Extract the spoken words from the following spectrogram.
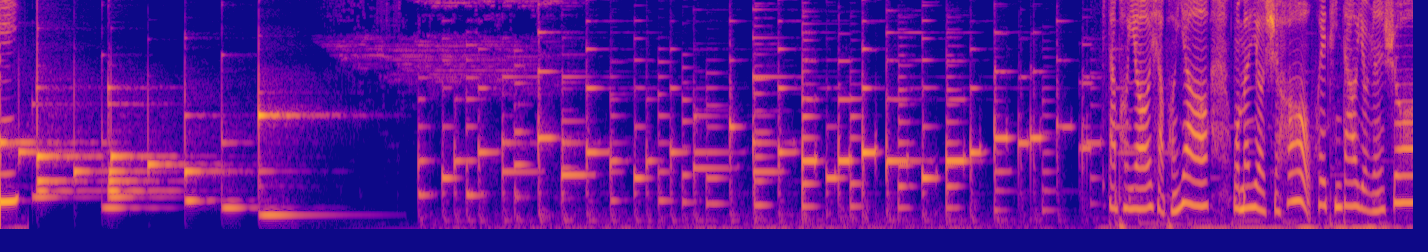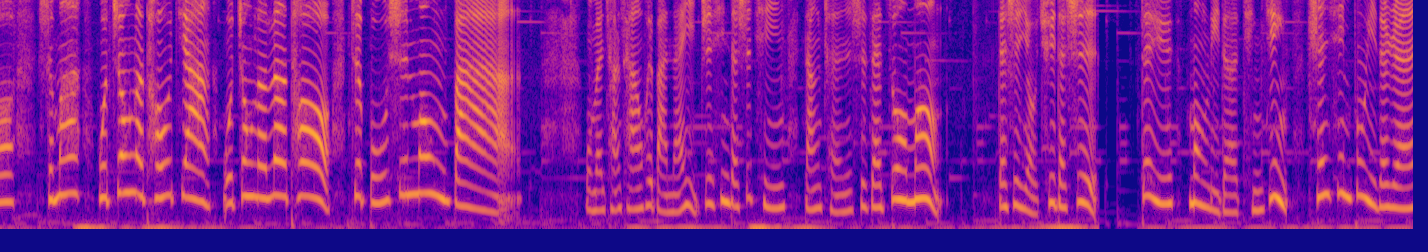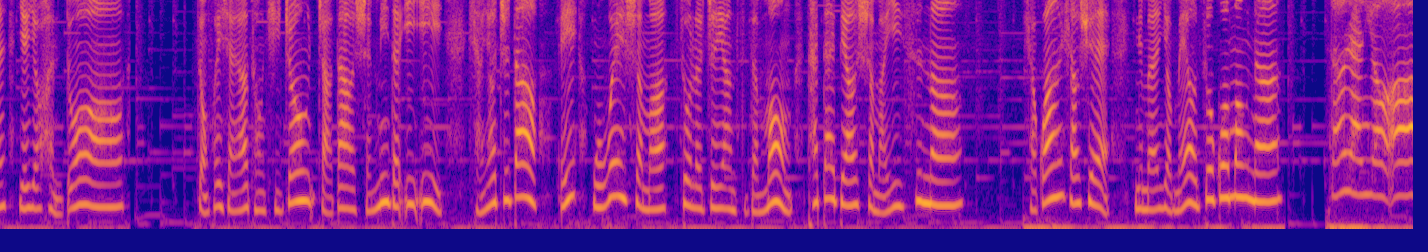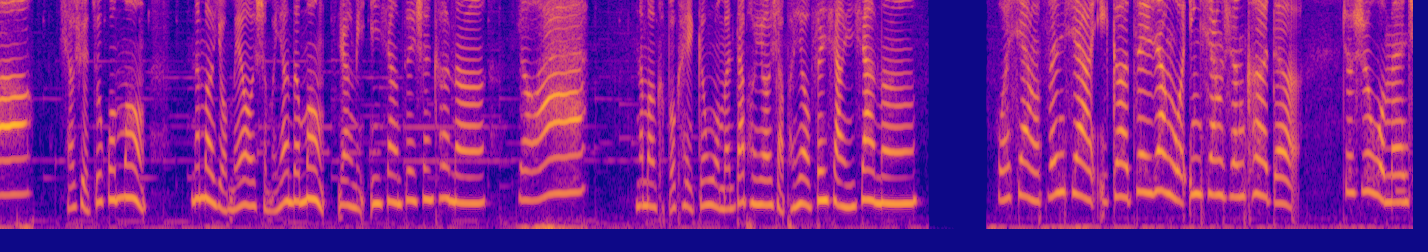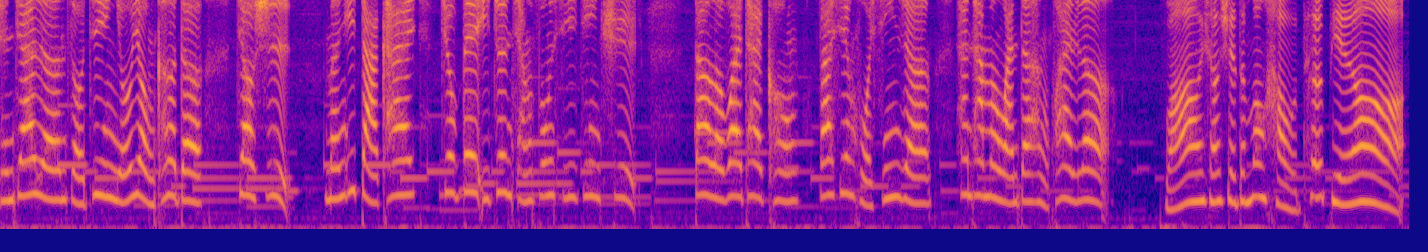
大朋友、小朋友，我们有时候会听到有人说什么：“我中了头奖，我中了乐透，这不是梦吧？”我们常常会把难以置信的事情当成是在做梦。但是有趣的是，对于梦里的情境，深信不疑的人也有很多哦。总会想要从其中找到神秘的意义，想要知道。诶，我为什么做了这样子的梦？它代表什么意思呢？小光、小雪，你们有没有做过梦呢？当然有哦。小雪做过梦，那么有没有什么样的梦让你印象最深刻呢？有啊。那么可不可以跟我们大朋友、小朋友分享一下呢？我想分享一个最让我印象深刻的。就是我们全家人走进游泳课的教室，门一打开就被一阵强风吸进去，到了外太空，发现火星人和他们玩得很快乐。哇，小雪的梦好特别哦！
